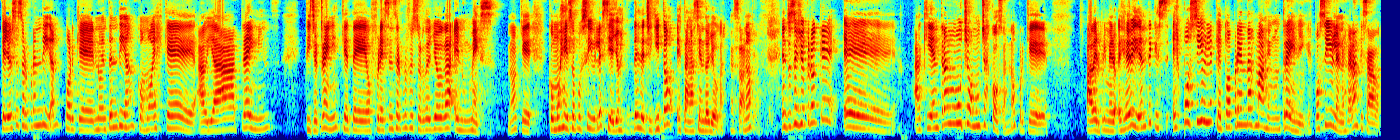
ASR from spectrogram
que ellos se sorprendían porque no entendían cómo es que había trainings, teacher training, que te ofrecen ser profesor de yoga en un mes. ¿no? Que cómo es eso posible si ellos desde chiquitos están haciendo yoga. Exacto. Entonces yo creo que eh, aquí entran mucho, muchas cosas, ¿no? Porque a ver, primero, es evidente que es, posible que tú aprendas más en un training. Es posible, no es garantizado.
